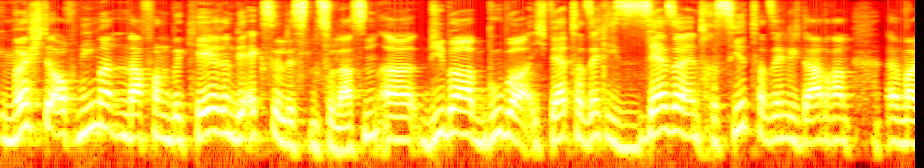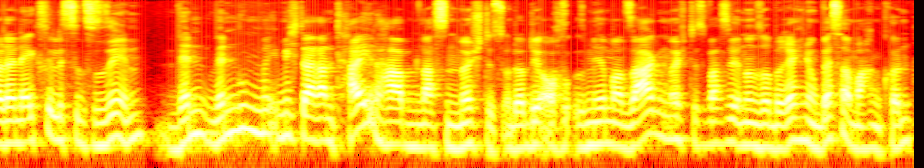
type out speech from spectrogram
möchte auch niemanden davon bekehren, die Excel-Listen zu lassen. Äh, Biber, Buba, ich wäre tatsächlich sehr, sehr interessiert tatsächlich daran, äh, mal deine Excel-Liste zu sehen. Wenn, wenn du mich daran teilhaben lassen möchtest oder dir auch mir mal sagen möchtest, was wir in unserer Berechnung besser machen können,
